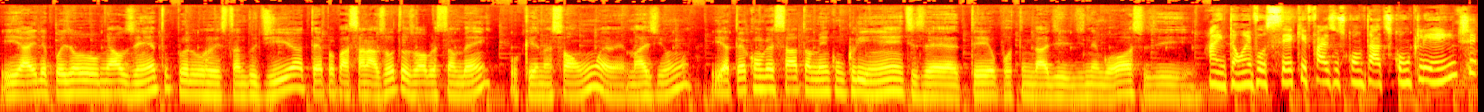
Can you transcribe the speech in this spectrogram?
e aí depois eu me ausento pelo restante do dia até para passar nas outras obras também, porque não é só uma, é mais de uma e até conversar também com clientes, é, ter oportunidade de negócios e... Ah, então é você que faz os contatos com o cliente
